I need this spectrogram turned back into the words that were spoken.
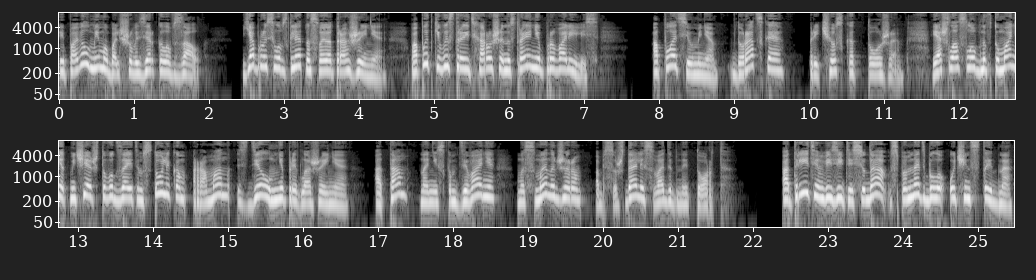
и повел мимо большого зеркала в зал. Я бросила взгляд на свое отражение. Попытки выстроить хорошее настроение провалились. А платье у меня дурацкое, Прическа тоже. Я шла словно в тумане, отмечая, что вот за этим столиком Роман сделал мне предложение. А там, на низком диване, мы с менеджером обсуждали свадебный торт. О третьем визите сюда вспоминать было очень стыдно.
